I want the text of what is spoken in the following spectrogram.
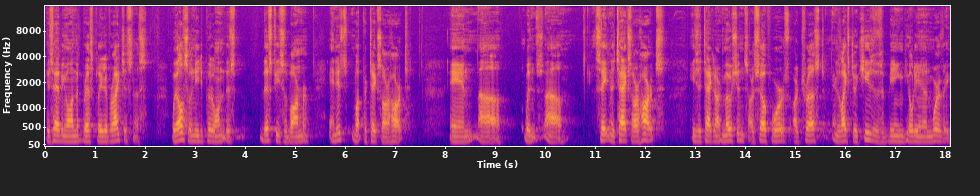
is having on the breastplate of righteousness. We also need to put on this, this piece of armor, and it's what protects our heart. And uh, when uh, Satan attacks our hearts, he's attacking our emotions, our self worth, our trust, and he likes to accuse us of being guilty and unworthy.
